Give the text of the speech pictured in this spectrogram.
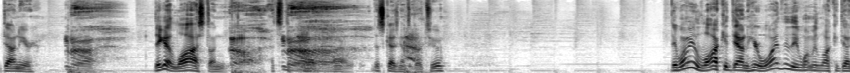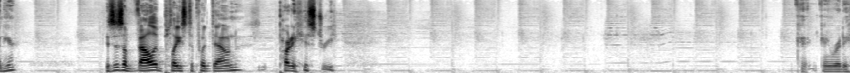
Down here. They got lost on... That's the, uh, this guy's going to go too. They want me to lock it down here. Why do they want me to lock it down here? Is this a valid place to put down? Part of history? Okay, getting ready.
